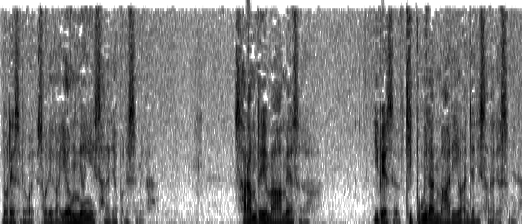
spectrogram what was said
노래 소리가 영영이 사라져 버렸습니다. 사람들의 마음에서 입에서 기쁨이란 말이 완전히 사라졌습니다.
